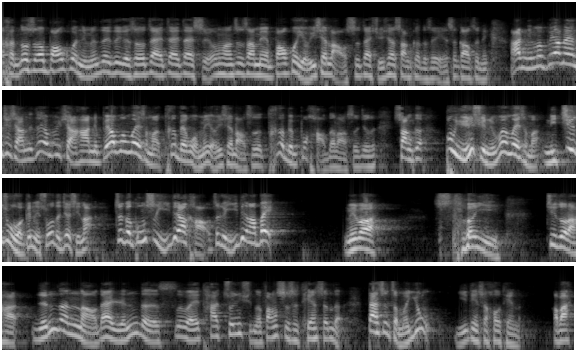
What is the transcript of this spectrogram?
很多时候，包括你们在这个时候，在在在使用方式上面，包括有一些老师在学校上课的时候，也是告诉你啊，你们不要那样去想，你这样不想哈，你不要问为什么。特别我们有一些老师特别不好的老师，就是上课不允许你问为什么，你记住我跟你说的就行了。这个公式一定要考，这个一定要背，明白吧？所以。记住了哈，人的脑袋、人的思维，它遵循的方式是天生的，但是怎么用一定是后天的，好吧？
